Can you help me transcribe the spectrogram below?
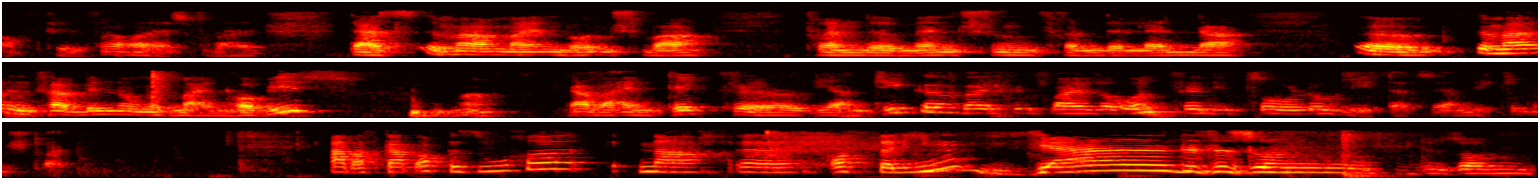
auch viel verreist, weil das immer mein Wunsch war, fremde Menschen, fremde Länder, äh, immer in Verbindung mit meinen Hobbys. Ja? Ich habe einen Tick für die Antike beispielsweise und für die Zoologie, das ist ja nicht zu bestreiten. Aber es gab auch Besuche nach äh, Ostberlin. Ja, das ist so ein, so ein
